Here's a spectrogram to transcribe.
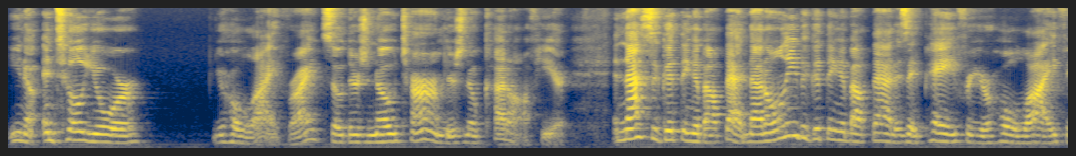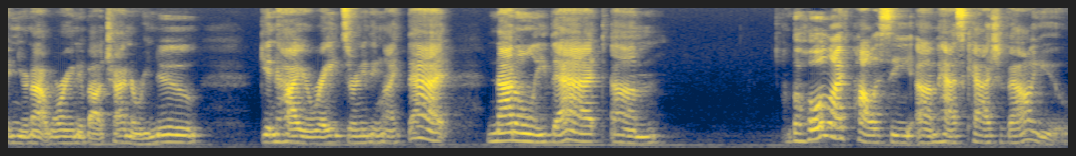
you know, until your your whole life, right? So there's no term, there's no cutoff here. And that's the good thing about that. Not only the good thing about that is they pay for your whole life and you're not worrying about trying to renew, getting higher rates or anything like that. Not only that, um, the whole life policy um, has cash value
